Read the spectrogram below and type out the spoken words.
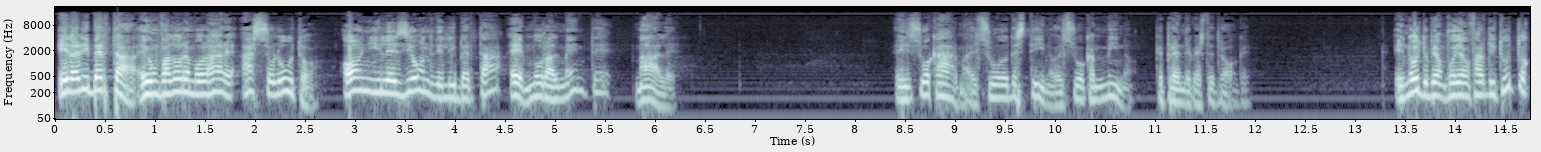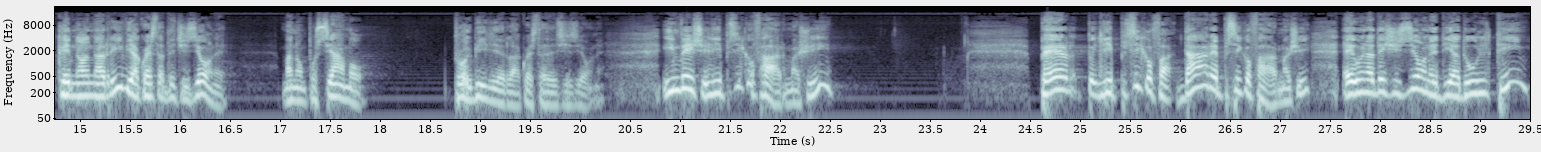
E la libertà è un valore morale assoluto. Ogni lesione di libertà è moralmente male. È il suo karma, è il suo destino, è il suo cammino che prende queste droghe. E noi dobbiamo, vogliamo fare di tutto che non arrivi a questa decisione, ma non possiamo proibirgliela questa decisione. Invece gli psicofarmaci, per psicofa- dare psicofarmaci è una decisione di adulti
